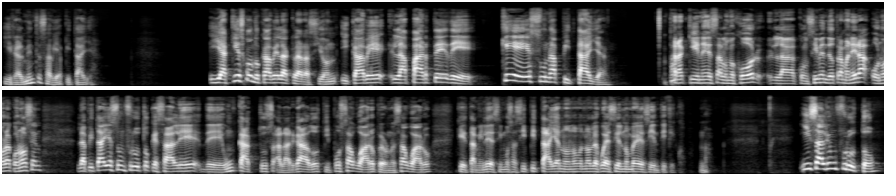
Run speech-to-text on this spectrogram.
y realmente sabía pitaya. Y aquí es cuando cabe la aclaración y cabe la parte de qué es una pitaya. Para quienes a lo mejor la conciben de otra manera o no la conocen, la pitaya es un fruto que sale de un cactus alargado, tipo saguaro, pero no es saguaro, que también le decimos así pitaya, no, no, no les voy a decir el nombre científico, no. Y sale un fruto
